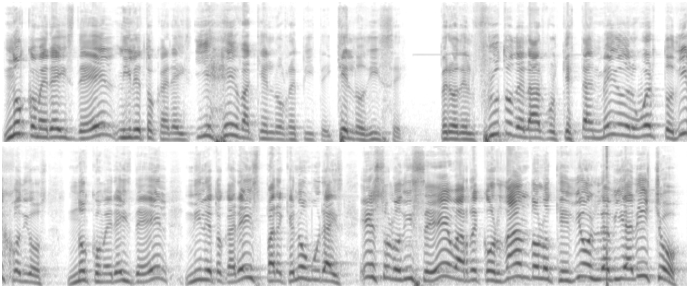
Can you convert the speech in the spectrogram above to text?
no comeréis de él ni le tocaréis. Y es Eva quien lo repite, quien lo dice. Pero del fruto del árbol que está en medio del huerto, dijo Dios, no comeréis de él, ni le tocaréis para que no muráis. Eso lo dice Eva, recordando lo que Dios le había dicho.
